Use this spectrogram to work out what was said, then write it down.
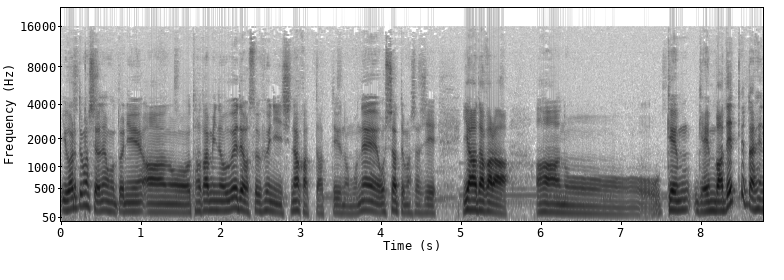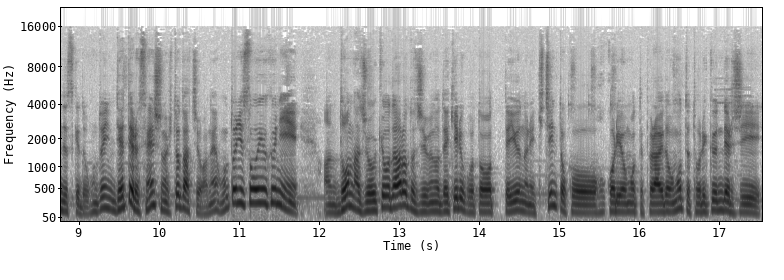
言われてましたよね、本当に。あの、畳の上ではそういう風にしなかったっていうのもね、おっしゃってましたし、いや、だから、あの現場でって言ったら変ですけど本当に出てる選手の人たちはね本当にそういうふうにあのどんな状況であろうと自分のできることっていうのにきちんとこう誇りを持ってプライドを持って取り組んでるし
